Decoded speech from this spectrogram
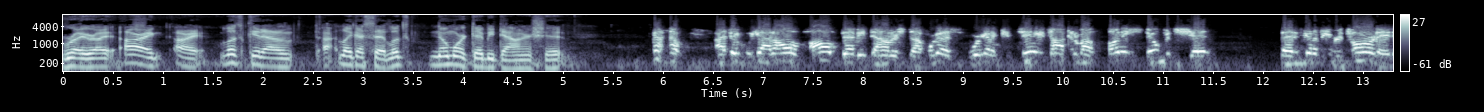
Right, right. All right, all right. Let's get out. uh, Like I said, let's no more Debbie Downer shit. I think we got all all Debbie Downer stuff. We're gonna we're gonna continue talking about funny, stupid shit that is gonna be retarded,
